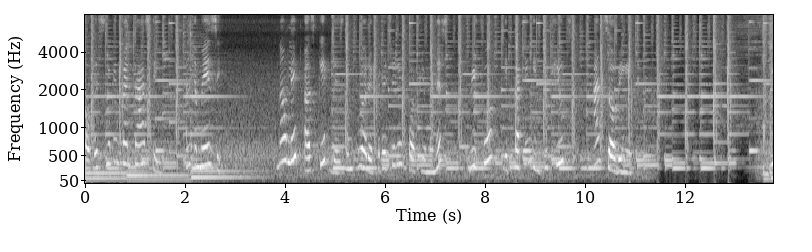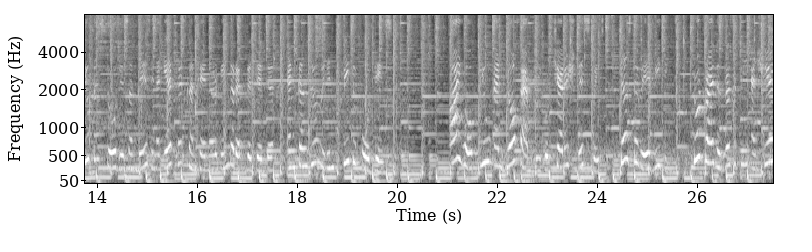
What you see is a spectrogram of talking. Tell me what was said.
Wow, it's looking fantastic and amazing. Now let us keep this into a refrigerator for a few minutes before it cutting into cubes and serving it. You can store this sandesh in an airtight container in the refrigerator and consume within 3 to 4 days. I hope you and your family could cherish this sweet just the way we did. Do try this recipe and share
